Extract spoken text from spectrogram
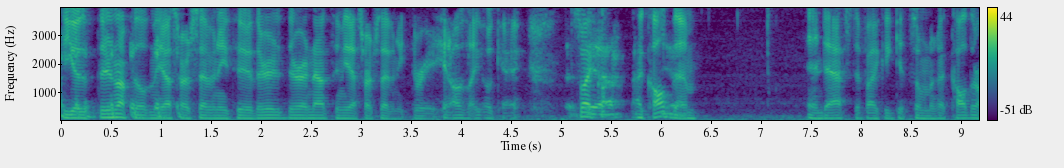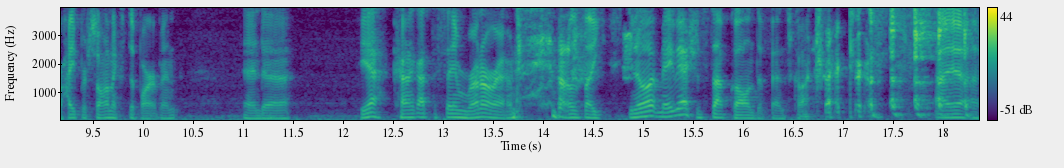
he goes, they're not building the SR 72. They're they're announcing the SR 73. And I was like, okay. So I Yeah. ca- I called Yeah. them and asked if I could get someone. I called their hypersonics department, and uh, yeah, kind of got the same runaround. and I was like, you know what? Maybe I should stop calling defense contractors. I uh,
